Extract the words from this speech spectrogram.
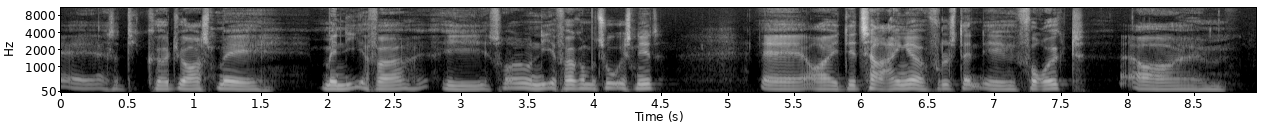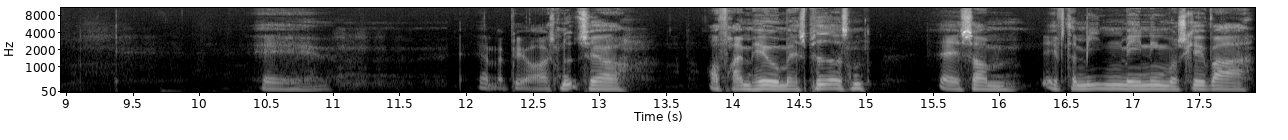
øh, altså, de kørte jo også med, med 49, i, jeg tror, det var 49,2 i snit. Øh, og i det terræn er jo fuldstændig forrygt. Og øh, øh, ja, man bliver også nødt til at, at fremhæve Mads Pedersen, øh, som efter min mening måske var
